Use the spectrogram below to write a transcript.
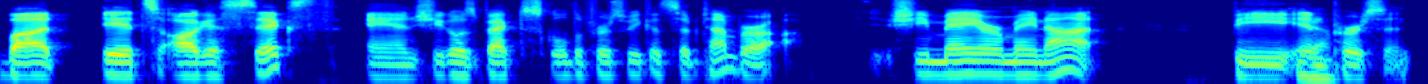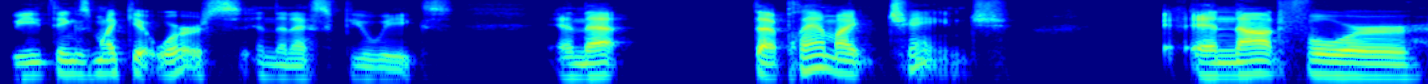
But it's August sixth, and she goes back to school the first week of September. She may or may not be in yeah. person. We things might get worse in the next few weeks, and that that plan might change, and not for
